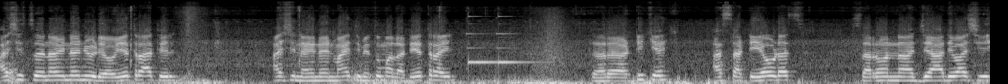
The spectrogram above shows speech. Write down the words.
अशीच नवीन नवीन व्हिडिओ येत राहतील. अशी नवीन नवीन माहिती मी तुम्हाला देत राहील. तर ठीक आहे. आजसाठी एवढंच. सर्वांना जे आदिवासी.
